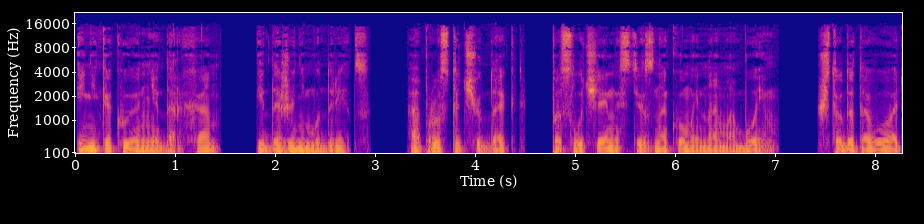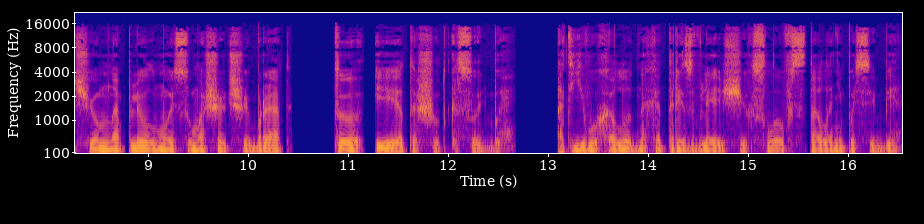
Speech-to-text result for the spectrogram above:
И никакой он не Дархан, и даже не мудрец, а просто чудак, по случайности знакомый нам обоим, что до того, о чем наплел мой сумасшедший брат, то и это шутка судьбы. От его холодных отрезвляющих слов стало не по себе,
